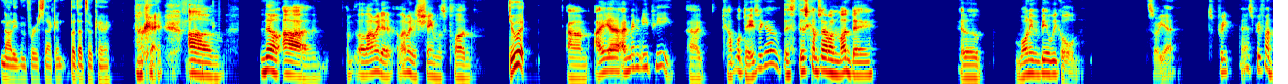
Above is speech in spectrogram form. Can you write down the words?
not even for a second but that's okay Okay. Um. No. Uh. Allow me to allow me to shameless plug. do it Um. I uh, I made an EP a couple days ago. This this comes out on Monday. It'll won't even be a week old. So yeah, it's pretty. yeah, It's pretty fun.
